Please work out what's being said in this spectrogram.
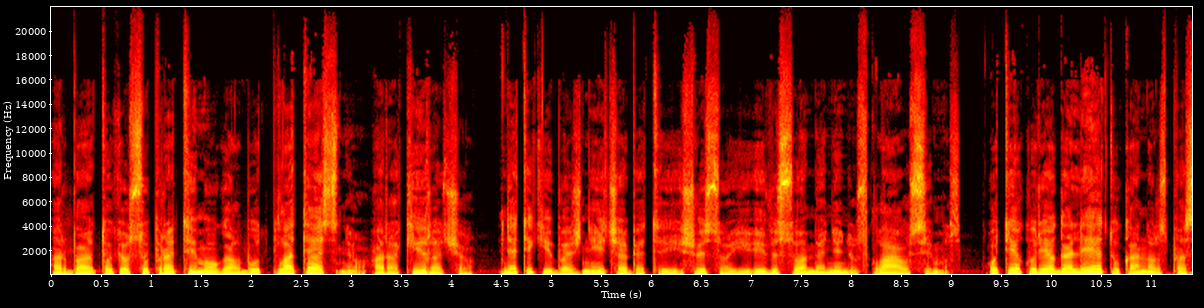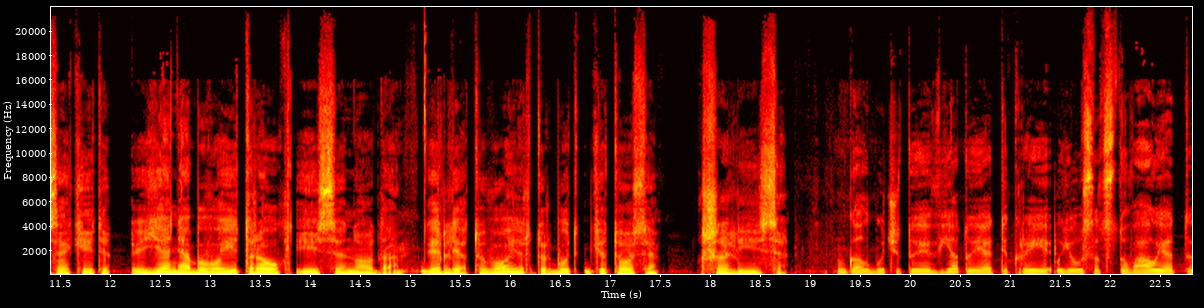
arba tokio supratimo galbūt platesnio ar akiračio, ne tik į bažnyčią, bet iš viso į, į visuomeninius klausimus. O tie, kurie galėtų ką nors pasakyti, jie nebuvo įtraukti į sinodą. Ir Lietuvoje, ir turbūt kitose šalyse. Galbūt šitoje vietoje tikrai jūs atstovaujat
